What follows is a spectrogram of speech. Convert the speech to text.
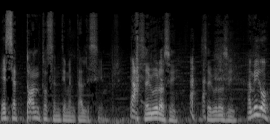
ese tonto sentimental de siempre. Seguro sí, seguro sí. amigo,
